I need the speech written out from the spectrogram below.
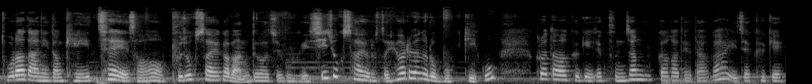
돌아다니던 개체에서 부족 사회가 만들어지고 그게 시족 사회로서 혈연으로 묶이고 그러다가 그게 이제 군장 국가가 되다가 이제 그게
